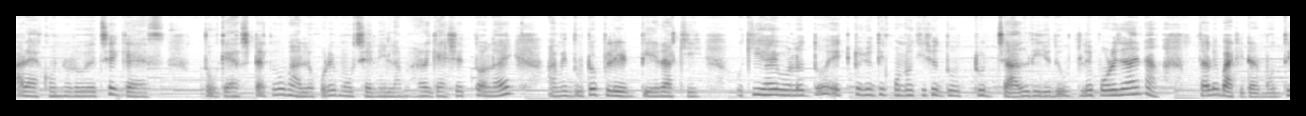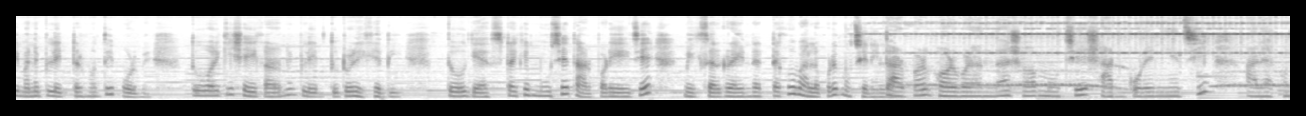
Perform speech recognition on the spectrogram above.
আর এখন রয়েছে গ্যাস। তো গ্যাসটাকেও ভালো করে মুছে নিলাম। আর গ্যাসের তলায় আমি দুটো প্লেট দিয়ে রাখি। ও কী হয় বলো তো একটু যদি কোনো কিছু দুধ টুধ জাল দিয়ে যদি উতলে পড়ে যায় না, তাহলে বাটিটার মধ্যেই মানে প্লেটটার মধ্যেই পড়বে। তো আর কি সেই কারণে প্লেট দুটো রেখে দিই। তো গ্যাসটাকে মুছে তারপরে এই যে মিক্সার গ্রাইন্ডারটাকেও ভালো করে মুছে নিলাম। তারপর ঘর বারান্দা সব মুছে, স্নান করে নিয়েছি। আর এখন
